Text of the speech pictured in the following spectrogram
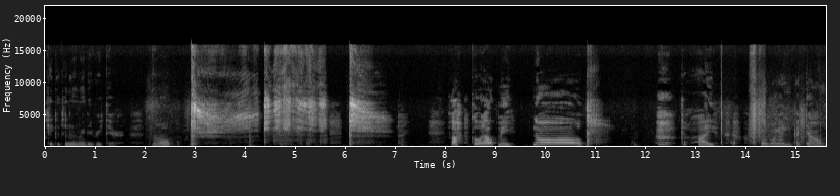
Okay, good thing we landed right there. No. Ah, go without me. No. Guy. Oh, I gotta get back down.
